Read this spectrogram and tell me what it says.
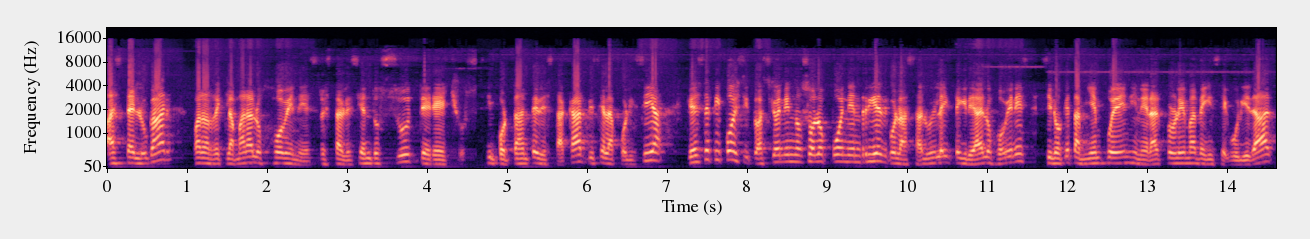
hasta el lugar para reclamar a los jóvenes, restableciendo sus derechos. Importante destacar, dice la policía, que este tipo de situaciones no solo ponen en riesgo la salud y la integridad de los jóvenes, sino que también pueden generar problemas de inseguridad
